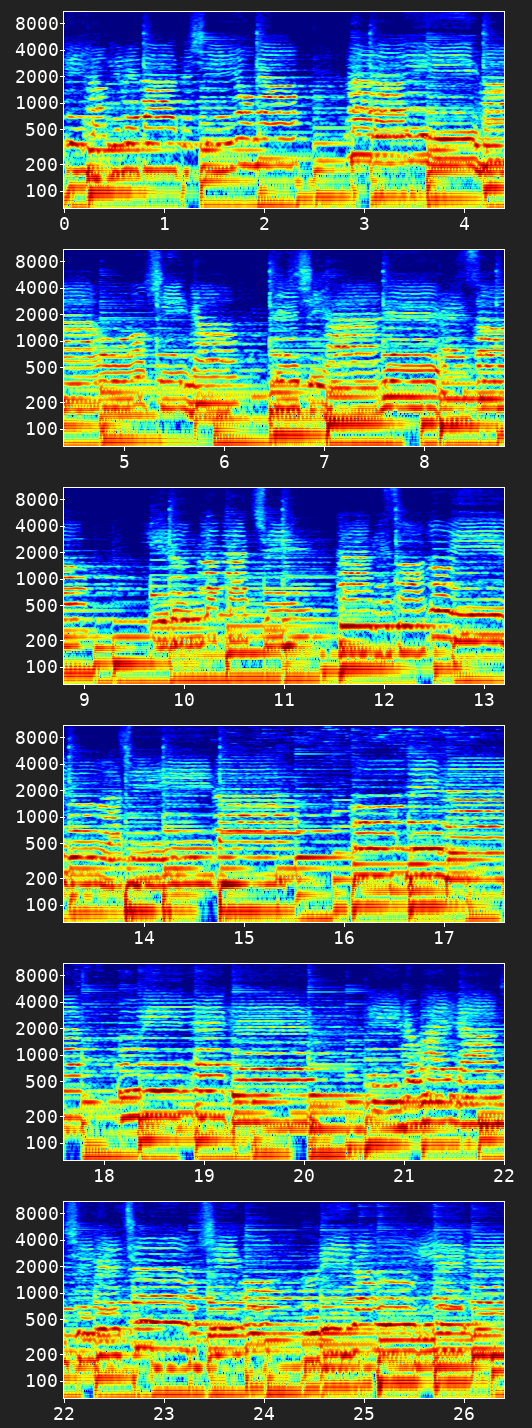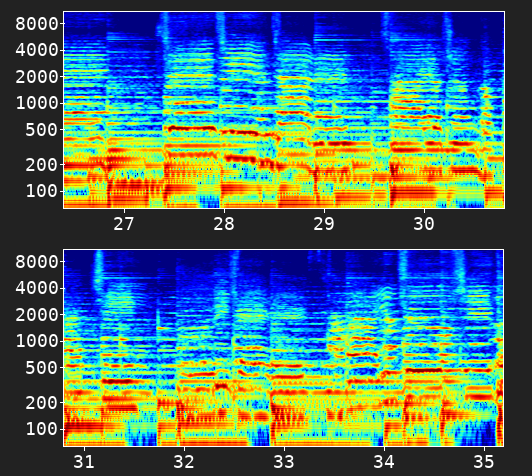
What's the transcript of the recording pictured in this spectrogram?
거룩히 여김을 받으시오며 나라의 임하옵시며 뜻이 하늘에서 이룬 것 같이 땅에서도 이루어 사하여 주옵시고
